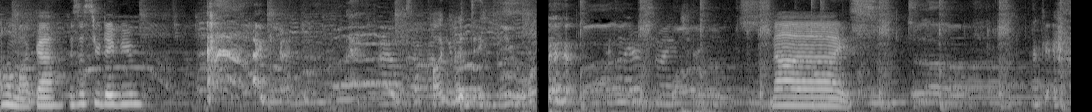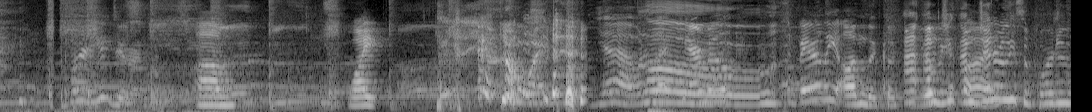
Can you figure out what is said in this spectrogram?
Oh my god. Is this your debut? Stop calling it a debut. there's my tree. Nice. Okay. what are you doing? Um, white. Yeah, what is that? Caramel? It's barely on the cookie. I, I'm, be ge- I'm generally supportive,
